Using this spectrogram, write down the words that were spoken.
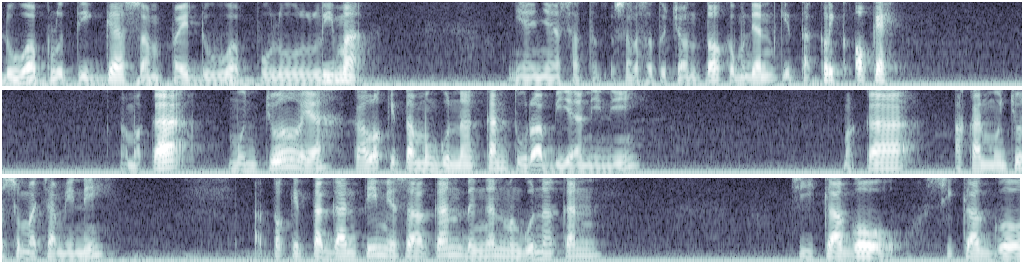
23 sampai 25. Ini hanya satu salah satu contoh, kemudian kita klik OK. Nah, maka muncul ya kalau kita menggunakan turabian ini maka akan muncul semacam ini atau kita ganti misalkan dengan menggunakan Chicago Chicago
